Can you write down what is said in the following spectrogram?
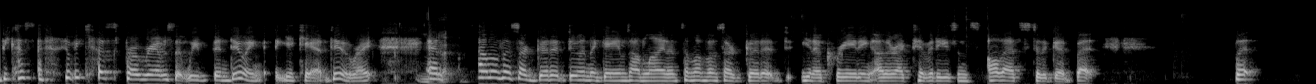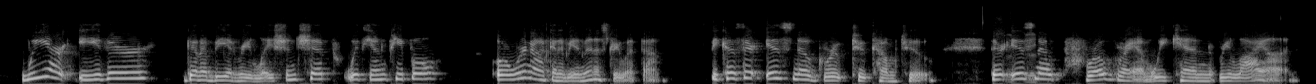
because because programs that we've been doing you can't do, right? And Okay. some of us are good at doing the games online and some of us are good at you know creating other activities and all that's to the good. But but we are either going to be in relationship with young people or we're not going to be in ministry with them because there is no group to come to. There So is good. no program we can rely on.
